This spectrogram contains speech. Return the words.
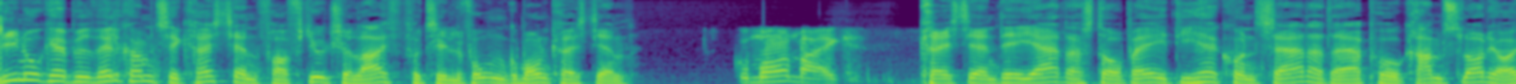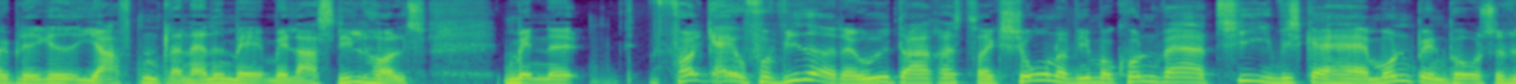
Lige nu kan jeg byde velkommen til Christian fra Future Life på telefonen. Godmorgen Christian. Godmorgen, Mike. Christian, det er jer, der står bag de her koncerter, der er på Gram Slot i øjeblikket i aften, blandt andet med, med Lars Lilholz. Men øh, folk er jo forvirret derude. Der er restriktioner. Vi må kun være 10. Vi skal have mundbind på osv.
